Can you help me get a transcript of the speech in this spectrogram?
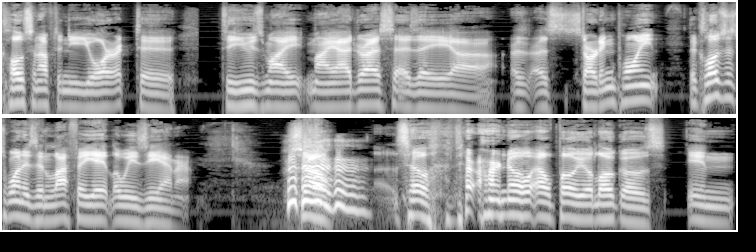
close enough to New York to to use my my address as a uh, as a starting point. The closest one is in Lafayette, Louisiana. So, so there are no El Pollo Locos in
